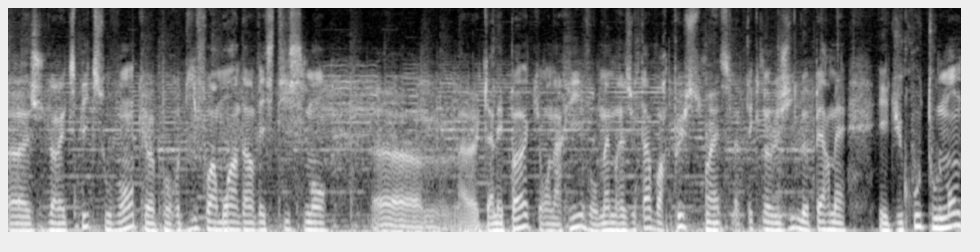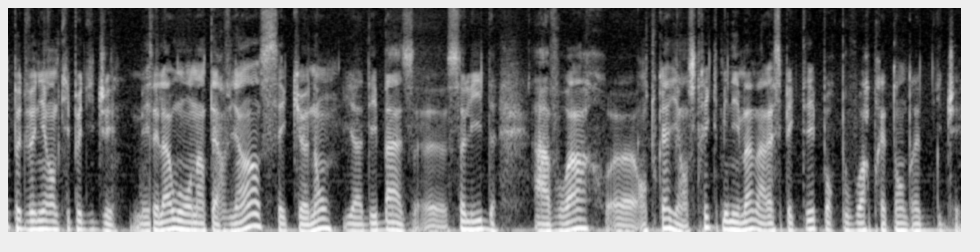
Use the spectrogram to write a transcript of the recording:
euh, je leur explique souvent que pour 10 fois moins d'investissement euh, qu'à l'époque, on arrive au même résultat, voire plus. La technologie le permet. Et du coup, tout le monde peut devenir un petit peu DJ. Mais c'est là où on intervient, c'est que non, il y a des bases euh, solides à avoir. Euh, en tout cas, il y a un strict minimum à respecter pour pouvoir prétendre être DJ.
